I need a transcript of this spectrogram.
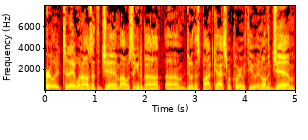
earlier today when I was at the gym, I was thinking about um, doing this podcast and recording with you. And on the gym,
